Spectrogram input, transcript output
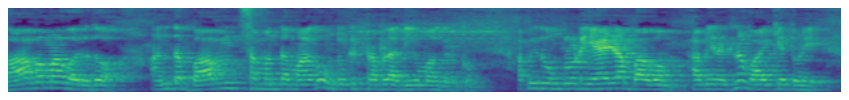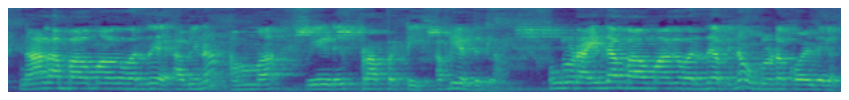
பாவமாக வருதோ அந்த பாவம் சம்பந்தமாக உங்களுக்கு ட்ரபிள் அதிகமாக இருக்கும். அப்போ இது உங்களோட ஏழாம் பாவம் அப்படின்னா வாழ்க்கை துணை. நாலாம் பாவமாக வருது அப்படின்னா அம்மா வீடு ப்ராப்பர்ட்டி அப்படி எடுத்துக்கலாம். உங்களோட ஐந்தாம் பாவமாக வருது அப்படின்னா உங்களோட குழந்தைகள்.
